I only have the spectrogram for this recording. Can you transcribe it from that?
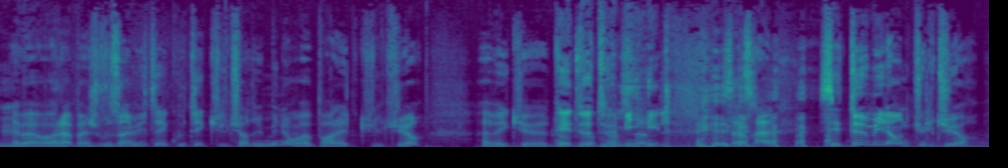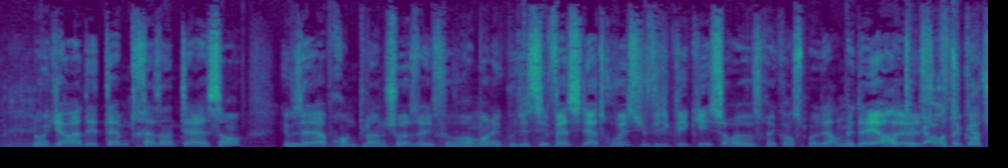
Hmm. Et ben voilà, bah, je vous invite à écouter Culture 2000. On va parler de culture avec euh, Et de 2000. personnes. Ça sera- c'est 2000 ans de culture. Donc il y aura des thèmes très intéressants et vous allez apprendre plein de choses. Il faut vraiment l'écouter. C'est facile à trouver, il suffit de cliquer sur euh, fréquence moderne. Mais d'ailleurs, En tout euh, cas, en tout cas, Fréquence-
